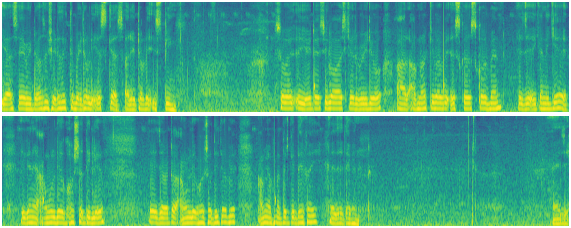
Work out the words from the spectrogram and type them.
ইয়ে আছে ভিডিও আছে, সেটা দেখতে হবে। এটা হলো স্কেচ আর এটা হলো স্প্রিং সো এটাই ছিল আজকের ভিডিও আর আপনারা কীভাবে স্কেচ করবেন? এই যে এখানে গিয়ে, এখানে আঙুল দিয়ে ঘষা দিলে এই জায়গাটা আঙুল দিয়ে ঘষা দিতে হবে। আমি আপনাদেরকে দেখাই। এই যে দেখেন। এই যে।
